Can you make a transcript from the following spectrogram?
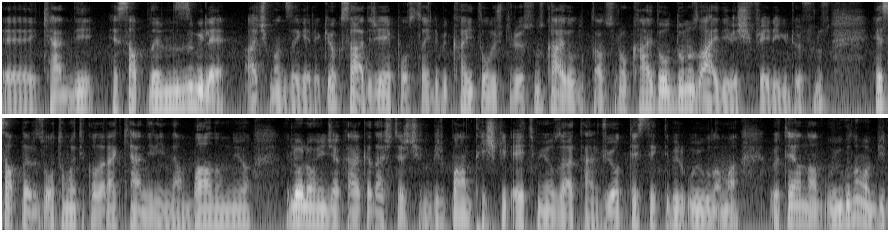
e, kendi hesaplarınızı bile açmanıza gerek yok. Sadece e-posta ile bir kayıt oluşturuyorsunuz. Kaydolduktan sonra o kaydolduğunuz ID ve şifreyle giriyorsunuz. Hesaplarınız otomatik olarak kendiliğinden bağlanıyor. LoL oynayacak arkadaşlar için bir ban teşkil etmiyor. Zaten Riot destekli bir uygulama. Öte yandan uygulama bir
